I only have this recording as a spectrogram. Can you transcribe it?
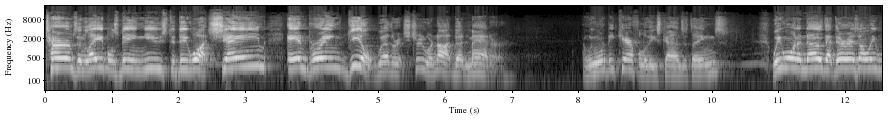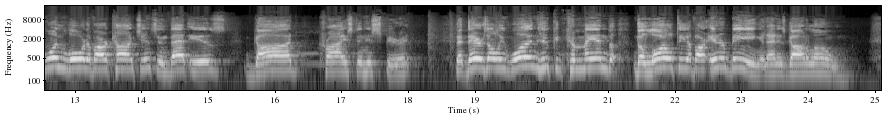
Terms and labels being used to do what? Shame and bring guilt. Whether it's true or not doesn't matter. And we want to be careful of these kinds of things. We want to know that there is only one Lord of our conscience, and that is God, Christ, and His Spirit. That there's only one who can command the, the loyalty of our inner being, and that is God alone.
